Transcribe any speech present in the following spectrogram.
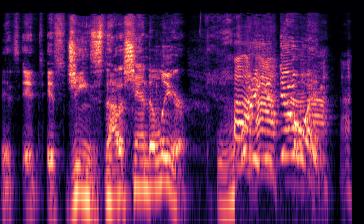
it's it, it's jeans. It's not a chandelier. What are you doing?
